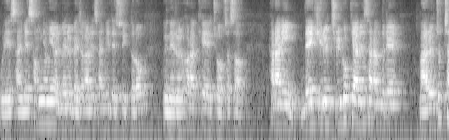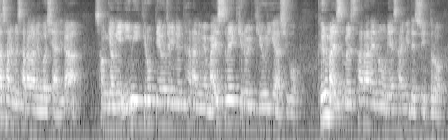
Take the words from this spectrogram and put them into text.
우리의 삶에 성령의 열매를 맺어가는 삶이 될 수 있도록 은혜를 허락해 주옵소서. 하나님, 내 귀를 즐겁게 하는 사람들의 말을 쫓아 삶을 살아가는 것이 아니라 성경에 이미 기록되어져 있는 하나님의 말씀에 귀를 기울이게 하시고 그 말씀을 살아내는 우리의 삶이 될 수 있도록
